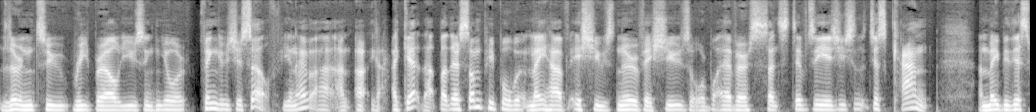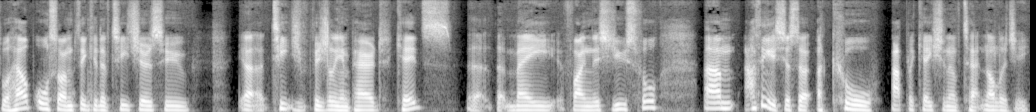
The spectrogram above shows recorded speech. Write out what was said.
learn to read braille using your fingers yourself. You know, I, I, I get that, but there's some people that may have issues, nerve issues, or whatever sensitivity issues that just can't, and maybe this will help. Also, I'm thinking of teachers who uh, teach visually impaired kids uh, that may find this useful. Um, I think it's just a, a, cool application of technology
